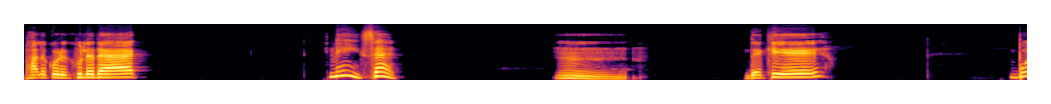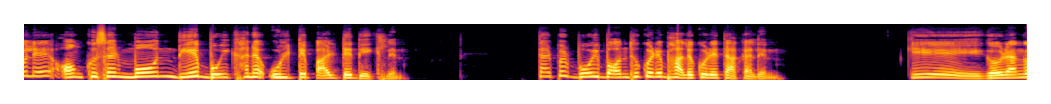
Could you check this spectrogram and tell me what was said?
ভালো করে খুলে দেখ। নেই, স্যার। হুম, দেখে। বলে অঙ্ক স্যার মন দিয়ে বইখানা উল্টে পাল্টে দেখলেন। তারপর বই বন্ধ করে ভালো করে তাকালেন। কি, গৌরাঙ্গ?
